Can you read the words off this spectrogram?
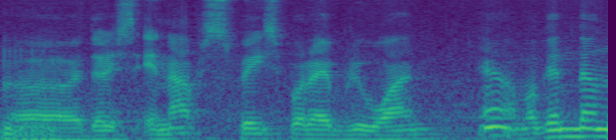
uh, there's enough space for everyone. Yeah, magandang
